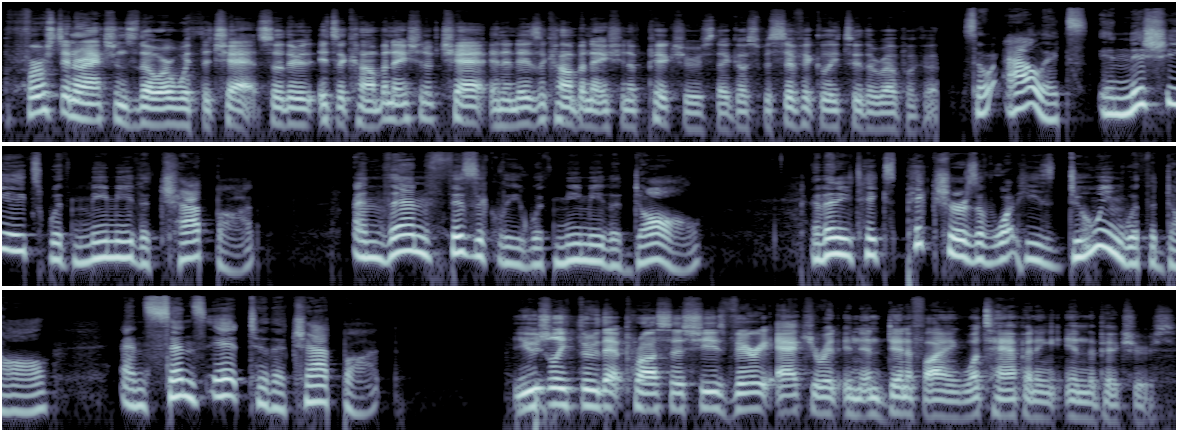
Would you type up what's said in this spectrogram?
first interactions though are with the chat. So there it's a combination of chat and it is a combination of pictures that go specifically to the Replika. So Alex initiates with Mimi the chatbot and then physically with Mimi the doll. And then he takes pictures of what he's doing with the doll and sends it to the chatbot. Usually, through that process, she is very accurate in identifying what's happening in the pictures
